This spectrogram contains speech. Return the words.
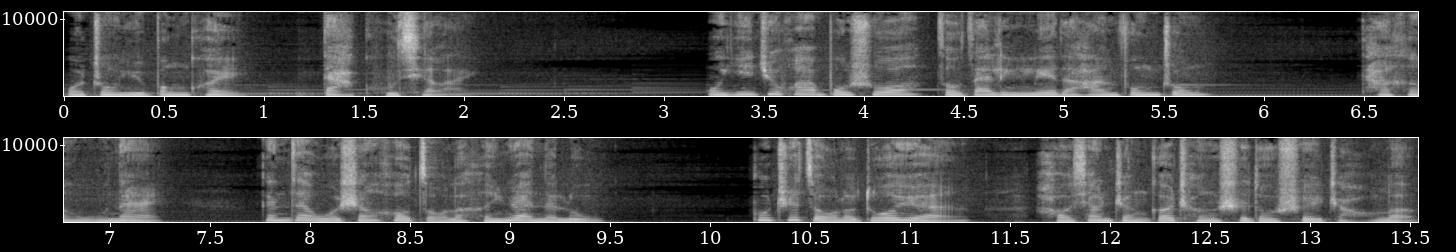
我终于崩溃，大哭起来。我一句话不说，走在凛冽的寒风中，他很无奈，跟在我身后走了很远的路，不知走了多远，好像整个城市都睡着了。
